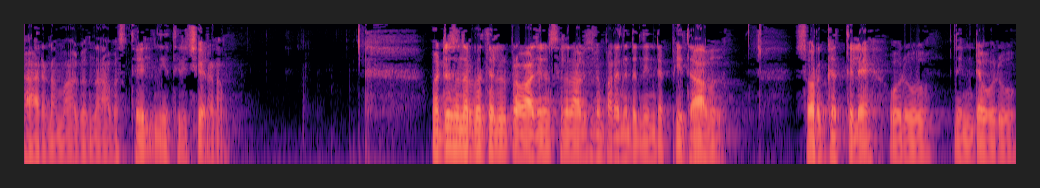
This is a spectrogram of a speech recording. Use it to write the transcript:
കാരണമാകുന്ന അവസ്ഥയിൽ നീ തിരിച്ചു വരണം മറ്റു സന്ദർഭത്തിൽ പ്രവാചകൻ സല്ലാസ്ലം പറയുന്നുണ്ട് നിന്റെ പിതാവ് സ്വർഗത്തിലെ ഒരു നിന്റെ ഒരു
